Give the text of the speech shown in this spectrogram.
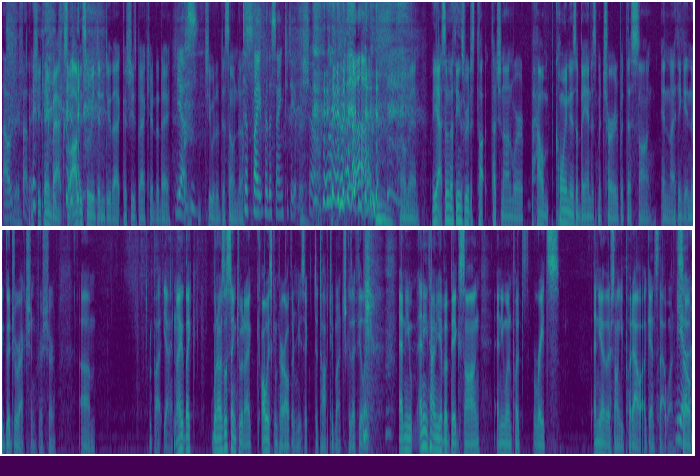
That would be funny. And she came back. So obviously we didn't do that because she's back here today. yes. She would have disowned us. To fight for the sanctity of the show. Oh man, but yeah, some of the themes we were just t- touching on were how Coin as a band has matured with this song, and I think in a good direction for sure. Um, but yeah, and I like when I was listening to it, I always compare all their music to Talk Too Much because I feel like any anytime you have a big song, anyone puts rates any other song you put out against that one. Yeah. So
